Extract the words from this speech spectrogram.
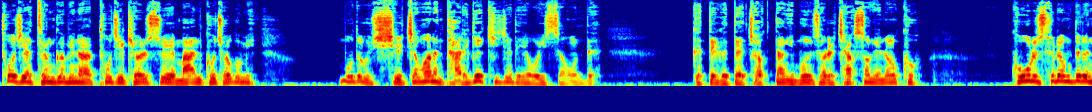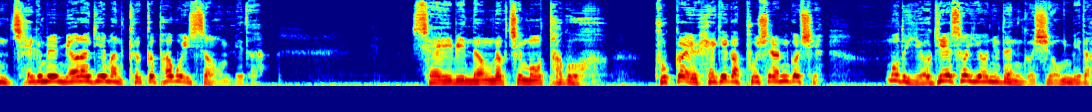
토지의 등급이나 토지 결수의 많고 적음이 모두 실정와는 다르게 기재되어 있어온데 그때그때 적당히 문서를 작성해 놓고 고을 수령들은 책임을 면하기에만 급급하고 있어옵니다. 세입이 넉넉지 못하고 국가의 회계가 부실한 것이 모두 여기에서 연유된 것이옵니다.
